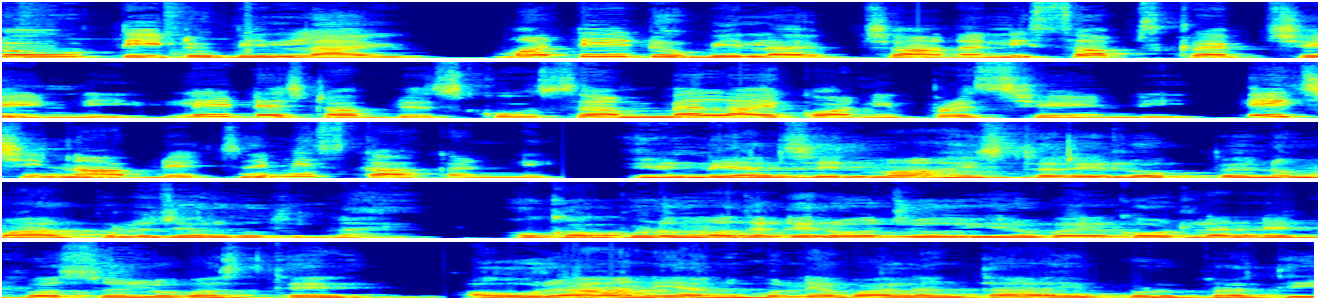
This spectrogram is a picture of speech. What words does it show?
టు టీ లైవ్ మా టీ లైవ్ ఛానల్ని సబ్స్క్రైబ్ చేయండి. లేటెస్ట్ అప్డేట్స్ కోసం బెల్ ఐకాన్ని ప్రెస్ చేయండి. ఏ చిన్న అప్డేట్స్ని మిస్ కాకండి. ఇండియన్ సినిమా హిస్టరీలో పెను మార్పులు జరుగుతున్నాయి. ఒకప్పుడు మొదటి రోజు ఇరవై కోట్ల నెట్ వసూళ్ళు వస్తే ఔరా అని అనుకునే వాళ్ళంతా ఇప్పుడు ప్రతి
